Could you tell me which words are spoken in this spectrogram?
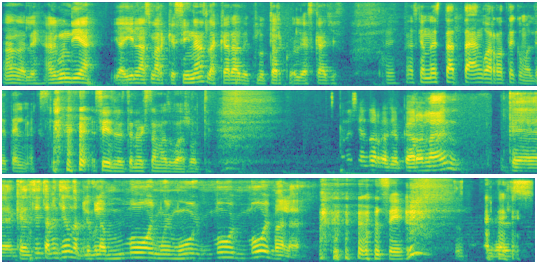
Ándale, algún día. Y ahí en las marquesinas, la cara de Plutarco de las calles. Sí. Es que no está tan guarrote como el de Telmex. sí, el Telmex está más guarrote. Están haciendo Radio Caroline. Que, que sí, también tiene una película muy, muy, muy, muy, muy mala. sí. Entonces,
